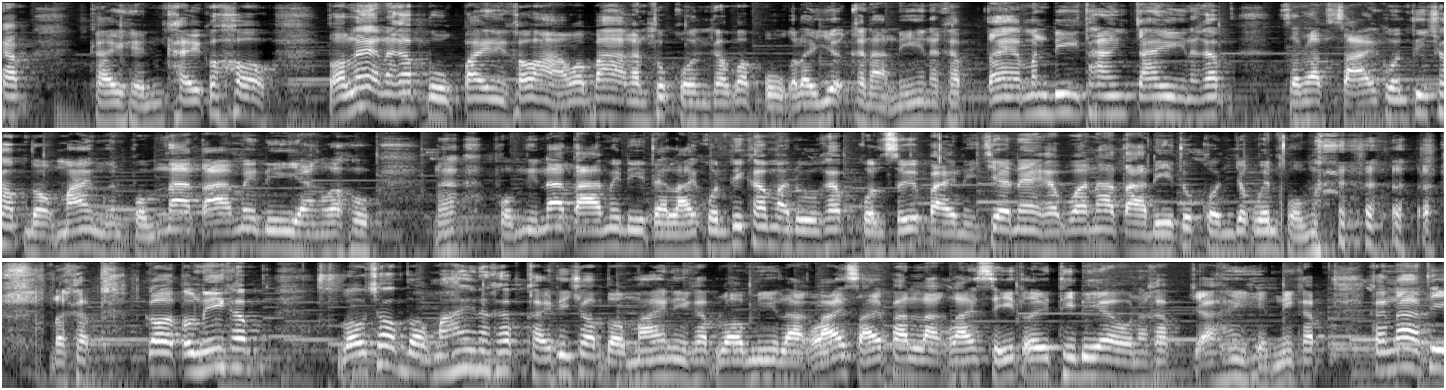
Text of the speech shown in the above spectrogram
ครับ ใครเห็นใครก็ ตอนแรกนะครับปลูกไปเนี่ยเขาหาว่าบ้ากันทุกคนครับว่าปลูกอะไรเยอะขนาดนี้นะครับ แต่มันดีทางใจนะครับสำหรับสายคนที่ชอบดอกไม้เหมือนผมหน้าตาไม่ดีอย่างเรานะผมนี่หน้าตาไม่ดีแต่หลายคนที่เข้ามาดูครับ คนซื้อไปเนี่ยเชื่อแน่ครับว่าหน้าตาดีทุกคนยกเว้นผมนะครับ ก็ตรงนี้ครับ เราชอบดอกไม้นะครับใครที่ชอบดอกไม้นี่ครับเรามีหลากหลายสายพันธุ์หลากหลายสีเลยทีเดียวนะครับ จะให้เห็นนี่ครับข้างหน้าที่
